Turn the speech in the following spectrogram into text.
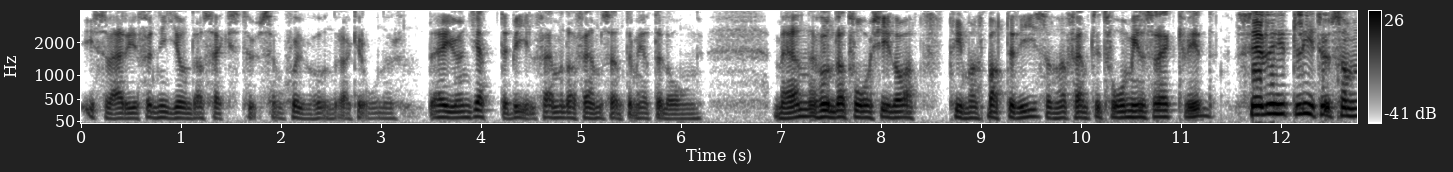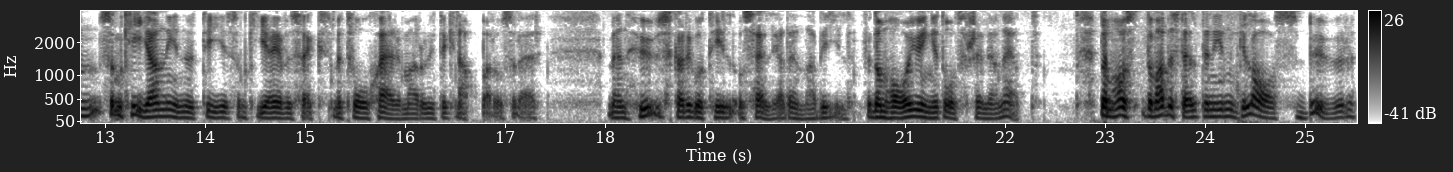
i Sverige för 906 700 kronor. Det är ju en jättebil, 505 centimeter lång. Men 102 kilowattimmars batteri så den har 52 mils räckvidd. Ser lite, lite ut som, som Kian inuti, som Kia EV6 med två skärmar och lite knappar och sådär. Men hur ska det gå till att sälja denna bil? För de har ju inget återförsäljarnät. De, har, de hade ställt den i en glasbur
